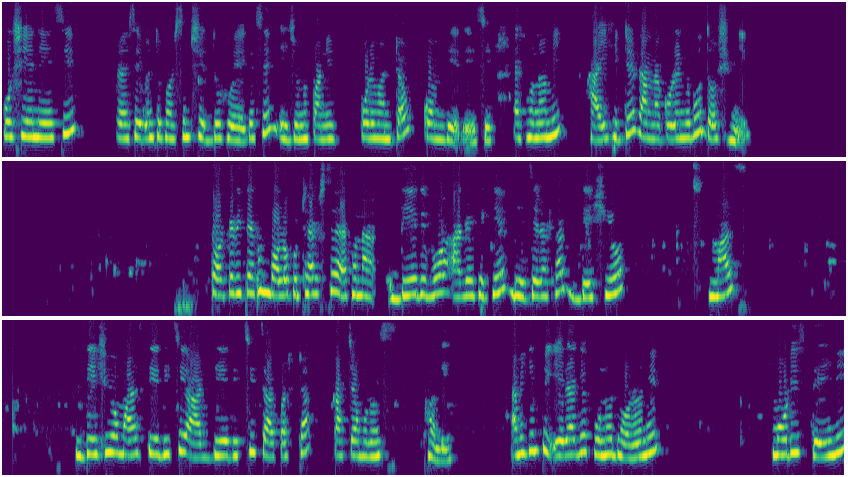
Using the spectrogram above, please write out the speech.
কষিয়ে নিয়েছি। প্রায় সেভেন্টি পার্সেন্ট সিদ্ধ হয়ে গেছে। এই জন্য পানির পরিমাণটাও কম দিয়ে দিয়েছি। এখন আমি হাই হিটে রান্না করে নেব দশ মিনিট। তরকারিতে এখন বলক উঠে আসছে। এখন দিয়ে দিব আগে থেকে ভেজে রাখা দেশীয় মাছ। দেশীয় মাছ দিয়ে দিচ্ছি, আর দিয়ে দিচ্ছি চার পাঁচটা কাঁচামরিচ ফালি আমি কিন্তু এর আগে কোনো ধরনের মরিচ দেইনি।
